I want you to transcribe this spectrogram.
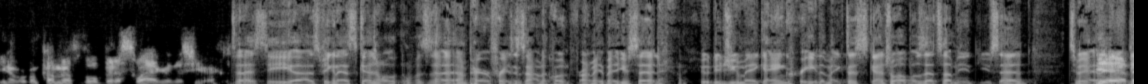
you know we're going to come in with a little bit of swagger this year. Did I see? Uh, speaking of that schedule, was uh, I'm paraphrasing. So I don't have the quote in front of me, but you said, "Who did you make angry to make this schedule up?" Was that something you said to yeah, AD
